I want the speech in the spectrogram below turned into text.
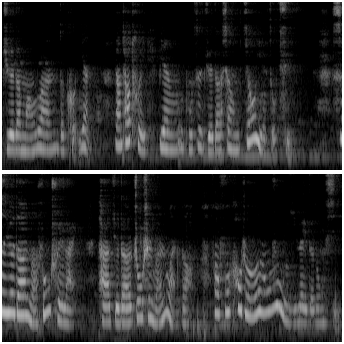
觉得忙乱的可厌。两条腿便不自觉地向郊野走去。四月的暖风吹来，他觉得周身软软的，仿佛靠着鹅绒褥一类的东西。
